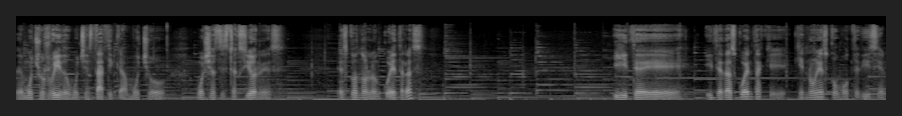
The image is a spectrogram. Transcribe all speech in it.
de mucho ruido, mucha estática, mucho, muchas distracciones, es cuando lo encuentras y te, y te das cuenta que, que no es como te dicen,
